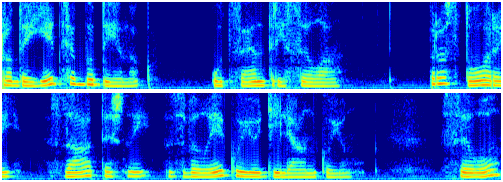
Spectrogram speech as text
Продається будинок у центрі села. Просторий, затишний, з великою ділянкою. Село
